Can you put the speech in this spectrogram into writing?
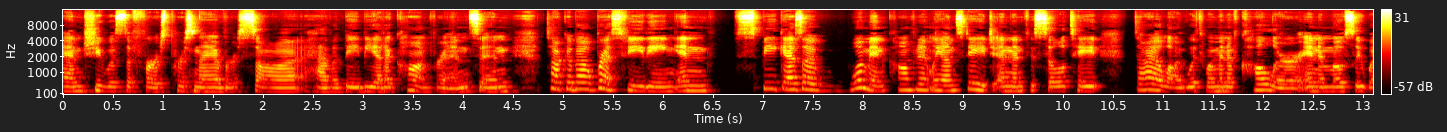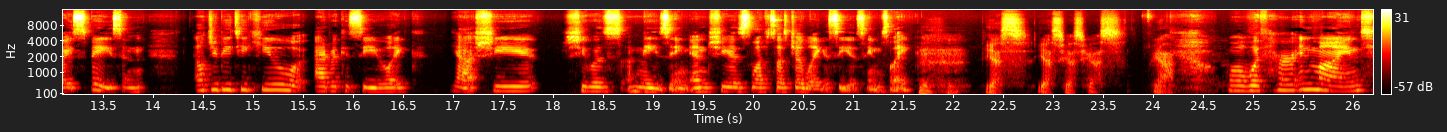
and she was the first person I ever saw have a baby at a conference and talk about breastfeeding and speak as a woman confidently on stage and then facilitate dialogue with women of color in a mostly white space. And LGBTQ advocacy like yeah she she was amazing. And she has left such a legacy it seems like. Mm-hmm. yes yes yes yes. Yeah well, with her in mind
